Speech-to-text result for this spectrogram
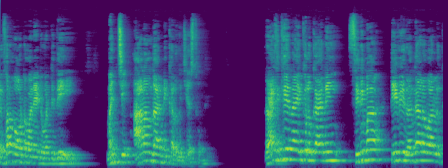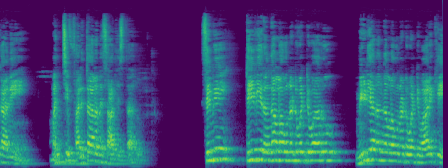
విఫలమవటం అనేటువంటిది మంచి ఆనందాన్ని కలుగు చేస్తుంది. రాజకీయ నాయకులు కానీ సినిమా టీవీ రంగాల వాళ్ళు కానీ మంచి ఫలితాలని సాధిస్తారు. సినీ టీవీ రంగంలో ఉన్నటువంటి వారు మీడియా రంగంలో ఉన్నటువంటి వారికి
